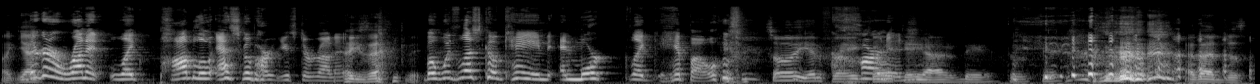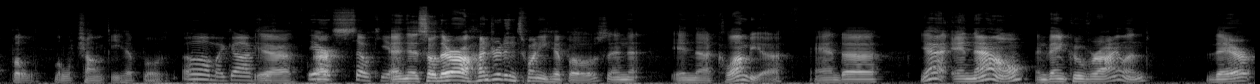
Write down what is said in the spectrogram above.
like yeah, They're gonna run it like Pablo Escobar used to run it. exactly. but with less cocaine and more like hippo. Soy el fuego Carnage. que arde and then just little little chunky hippos. oh my gosh. Yeah, They Ar- are so cute. And uh, so there are 120 hippos in in uh, Colombia, and uh, yeah, and now in Vancouver Island, there,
